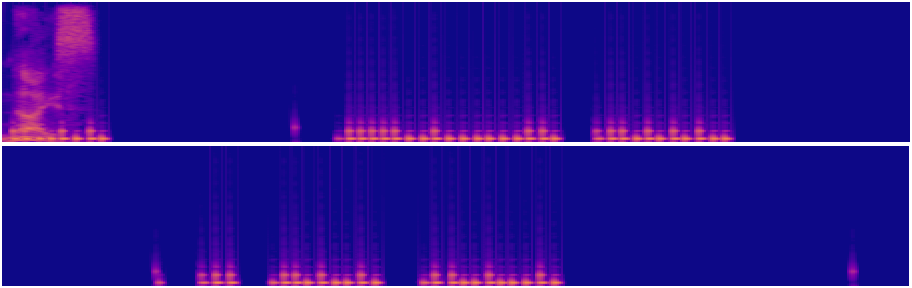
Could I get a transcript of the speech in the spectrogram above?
Nice.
